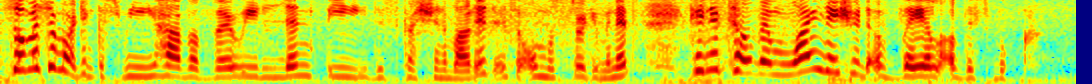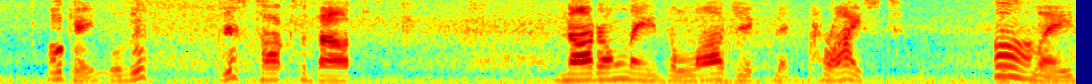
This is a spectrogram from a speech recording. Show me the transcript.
So, Mr. Martin, because we have a very lengthy discussion about it, it's almost 30 minutes. Can you tell them why they should avail of this book? Okay, well this this talks about not only the logic that Christ Oh. displayed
